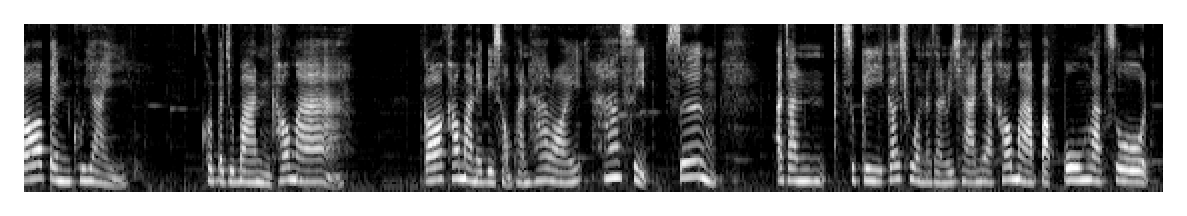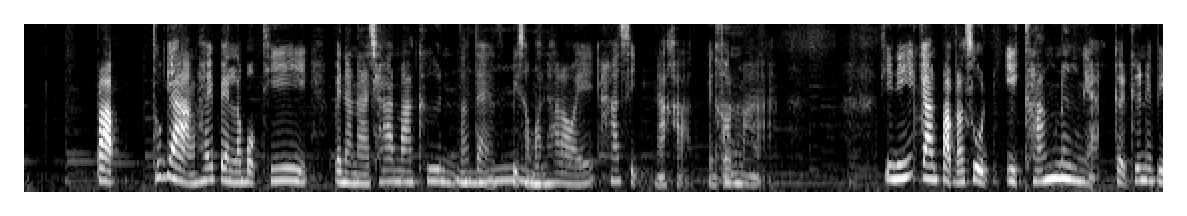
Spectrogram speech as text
ก็เป็นครูใหญ่คนปัจจุบันเข้ามา ก็เข้ามาในปี 2550 ซึ่งอาจารย์สุกีก็ชวนอาจารย์ริชาร์ดเนี่ยเข้ามาปรับปรุงหลักสูตร ปรับ ทุกอย่างให้เป็นระบบที่เป็นนานาชาติมากขึ้น ตั้งแต่ปี 2550 นะคะ เป็นต้นมา ทีนี้การปรับหลักสูตรอีกครั้งหนึ่งเนี่ย เกิดขึ้นในปี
